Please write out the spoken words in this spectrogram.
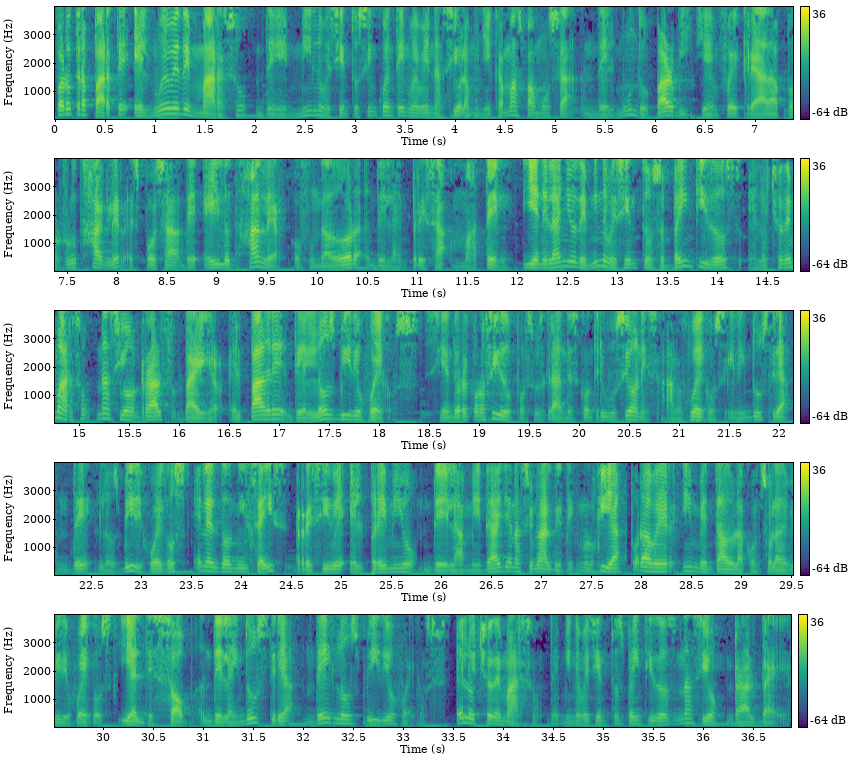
Por otra parte, el 9 de marzo de 1959 nació la muñeca más famosa del mundo, Barbie, quien fue creada por Ruth Hagler, esposa de Eilot Handler, cofundador de la empresa Mattel. Y en el año de 1922, el 8 de marzo, nació Ralph Baer, el padre de los videojuegos, siendo reconocido por sus grandes contribuciones a los juegos y la industria de los videojuegos. En el 2006 recibe el premio de la Medalla Nacional de Tecnología por haber inventado la consola de videojuegos y el de sub de la industria de los videojuegos. El 8 de marzo de 1922 nació Ralph Baer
